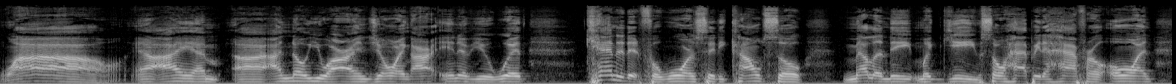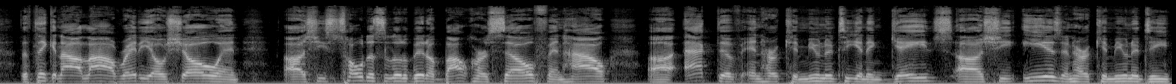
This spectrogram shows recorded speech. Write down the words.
wow. I am uh, I know you are enjoying our interview with candidate for Warren City Council Melody McGee. So happy to have her on the Thinking Out Loud radio show and uh, she's told us a little bit about herself and how uh, active in her community and engaged uh, she is in her community,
